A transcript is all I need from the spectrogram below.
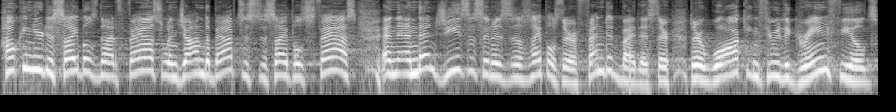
How can your disciples not fast when John the Baptist's disciples fast? And, and then Jesus and his disciples, they're offended by this. They're, they're walking through the grain fields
